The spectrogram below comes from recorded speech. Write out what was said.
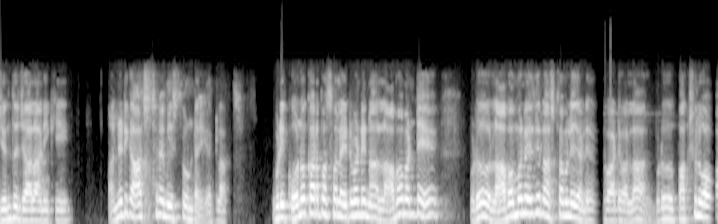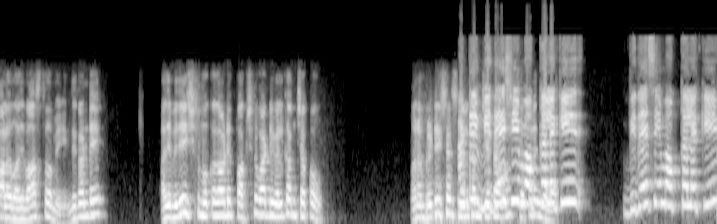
జంతు జాలానికి అన్నిటికీ ఆశ్చర్యం ఇస్తూ ఉంటాయి. ఎట్లా? ఇప్పుడు ఈ కోనోకార్పస్ వల్ల ఎటువంటి లాభం అంటే ఇప్పుడు లాభం అనేది నష్టం లేదండి వాటి వల్ల. ఇప్పుడు పక్షులు వాళ్ళ అది వాస్తవమే. ఎందుకంటే అది విదేశీ మొక్క కాబట్టి పక్షులు వాటిని వెల్కమ్ చెప్పవు. మనం బ్రిటిషర్స్ విదేశీ మొక్కలకి విదేశీ మొక్కలకి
